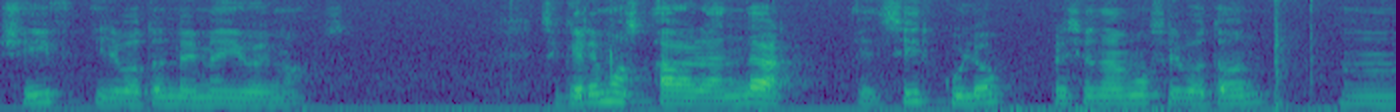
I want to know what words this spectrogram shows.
Shift y el botón del medio del mouse. Si queremos agrandar el círculo presionamos el botón mm,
